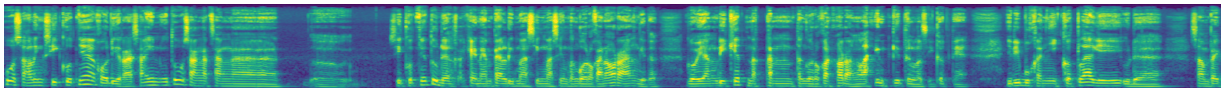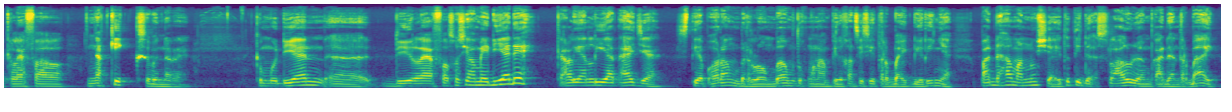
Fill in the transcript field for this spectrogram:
oh saling sikutnya kalau dirasain itu sangat-sangat uh, sikutnya tuh udah kayak nempel di masing-masing tenggorokan orang gitu. Goyang dikit neken tenggorokan orang lain gitu loh sikutnya. Jadi bukan nyikut lagi udah sampai ke level nyekik sebenarnya. Kemudian uh, di level sosial media deh kalian lihat aja setiap orang berlomba untuk menampilkan sisi terbaik dirinya padahal manusia itu tidak selalu dalam keadaan terbaik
